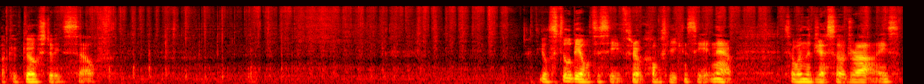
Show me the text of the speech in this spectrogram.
like a ghost of itself. You'll still be able to see it through, obviously you can see it now. So when the gesso dries,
